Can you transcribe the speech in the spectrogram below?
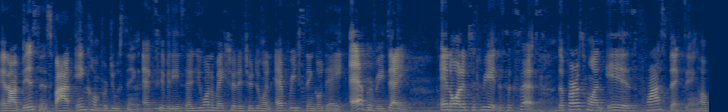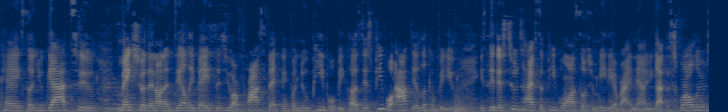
in our business, five income producing activities that you want to make sure that you're doing every single day, every day in order to create the success. The first one is prospecting, okay? So you got to make sure that on a daily basis you are prospecting for new people because there's people out there looking for you. You see, there's two types of people on social media right now. You got the scrollers,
